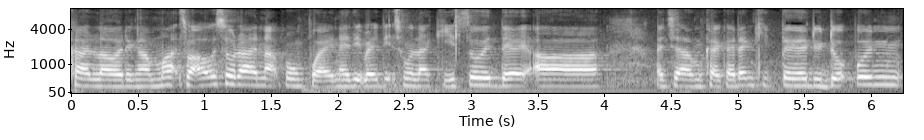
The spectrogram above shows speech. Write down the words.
Kalau dengan mak sebab awak seorang anak perempuan adik-beradik semua lelaki. So there are macam kadang-kadang kita duduk pun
